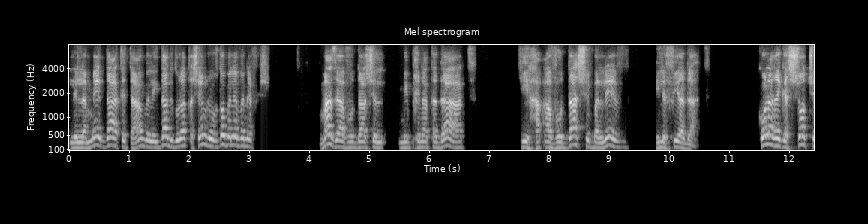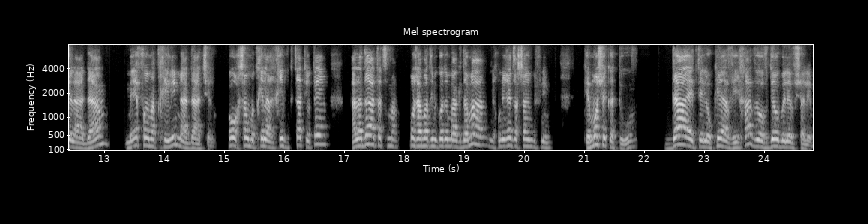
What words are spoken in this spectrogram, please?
ללמד דעת את העם ולידע גדולת השם ולעובדו בלב הנפש. מה זה עבודה של מבחינת הדעת? כי העבודה שבלב היא לפי הדעת. כל הרגשות של האדם, מאיפה הם מתחילים? מהדעת שלו. פה עכשיו הוא מתחיל להרחיב קצת יותר על הדעת עצמה. כמו שאמרתי מקודם בהקדמה, אנחנו נראה את זה עכשיו מבפנים. כמו שכתוב, דע את אלוקי אביך ועובדהו בלב שלם.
